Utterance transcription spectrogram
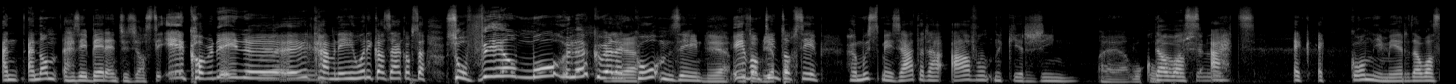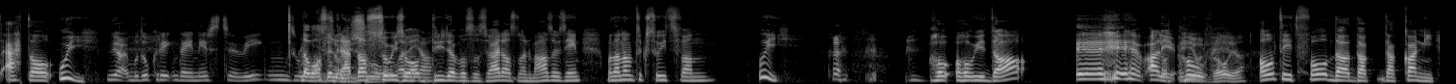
en, en dan hij zei bijna enthousiast. Ik ga mijn eigen, ik ga mijn eigen horecazaak opstaan. Zoveel mogelijk wil Ja. ik open zijn. Ja, Eén van dat 10 meer tot 7. Je moest mij zaterdagavond een keer zien. Ah, ja. Dat was echt... Ik, ik kon niet meer. Dat was echt al... Oei. Ja, je moet ook rekenen dat je in de eerste weken... Zo Dat was inderdaad dat is sowieso al ja. driedubbel zo zwaar als het normaal zou zijn. Maar dan had ik zoiets van... Oei. Hou, hou je dat... eh allee, ja. altijd vol, dat, dat, dat kan niet.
